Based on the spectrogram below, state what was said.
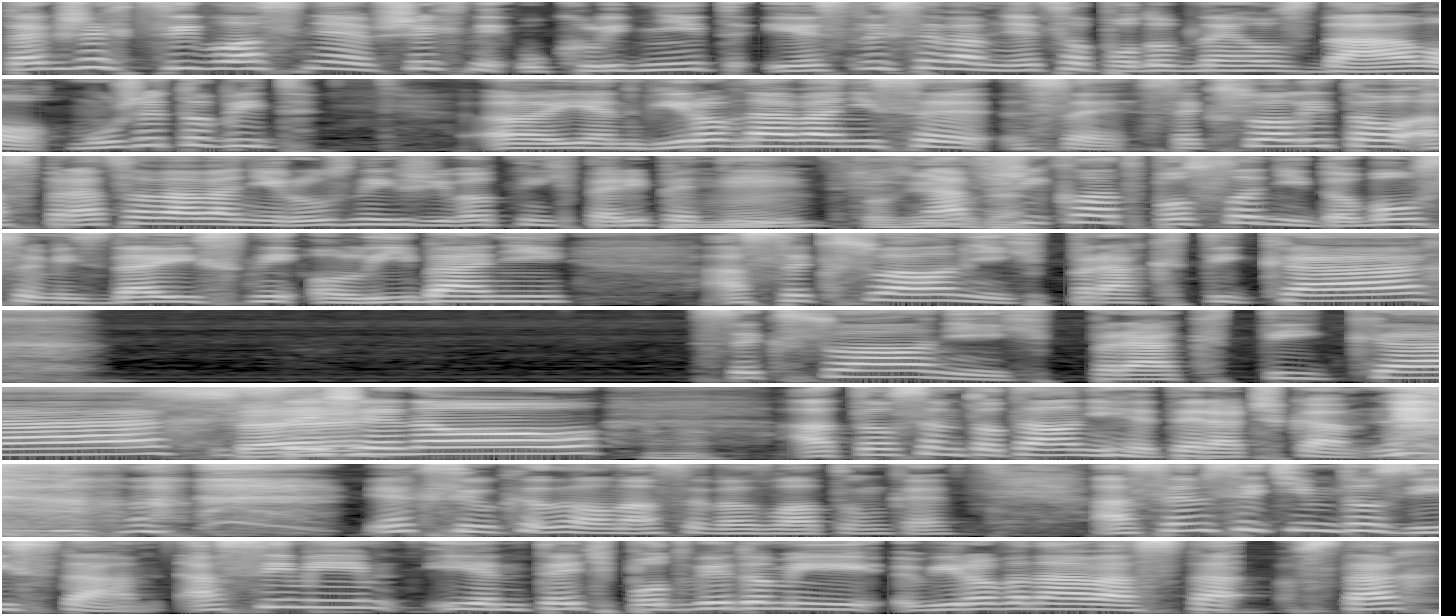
takže chci vlastně všechny uklidnit, jestli se vám něco podobného zdálo. Může to být jen vyrovnávání se se sexualitou a spracovávání různých životních peripetí. Mhm, to zní dobře. Například poslední dobou se mi zdají sny o líbaní a sexuálních praktikách sexuálních praktikách se, Se- ženou a to jsem totální heteračka. Jak si ukázal na seba Zlatunke. A jsem si tím dost jistá. Asi mi jen teď podvědomí vyrovnává vztah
